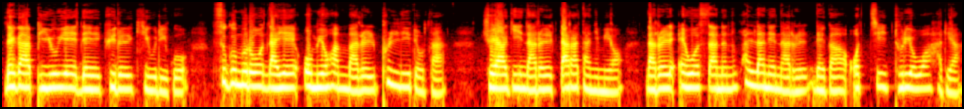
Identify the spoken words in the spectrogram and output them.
내가 비유에 내 귀를 기울이고 수금으로 나의 오묘한 말을 풀리로다. 죄악이 나를 따라다니며 나를 애워싸는 환란의 나를 내가 어찌 두려워하랴.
